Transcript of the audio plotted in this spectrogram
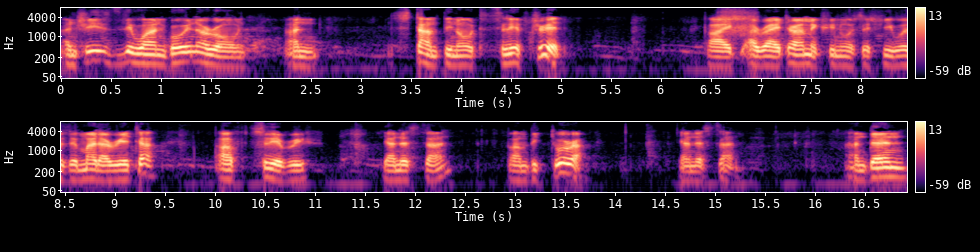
And she's the one going around and stamping out slave trade. I, I write her and make sure know that she was a moderator of slavery, you understand, from Victoria, you understand. And then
